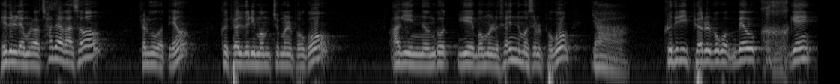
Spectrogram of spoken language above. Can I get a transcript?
베들레헴으로 찾아가서 결국 어때요? 그 별들이 멈춤을 보고 아기 있는 곳 위에 머물러 서 있는 모습을 보고 야 그들이 별을 보고 매우 크게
